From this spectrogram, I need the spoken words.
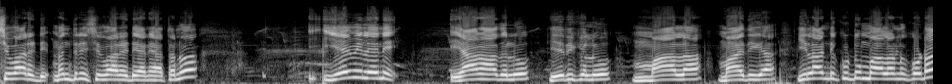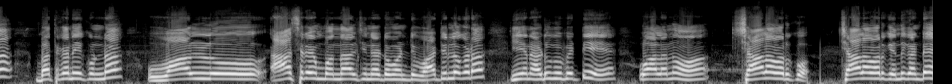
శివారెడ్డి మంత్రి శివారెడ్డి అనే అతను ఏమీ లేని యానాదులు ఎరికలు మాల మాదిగ ఇలాంటి కుటుంబాలను కూడా బతకనీయకుండా వాళ్ళు ఆశ్రయం పొందాల్సినటువంటి వాటిల్లో కూడా ఈయన అడుగుపెట్టి వాళ్ళను చాలా వరకు చాలా వరకు ఎందుకంటే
